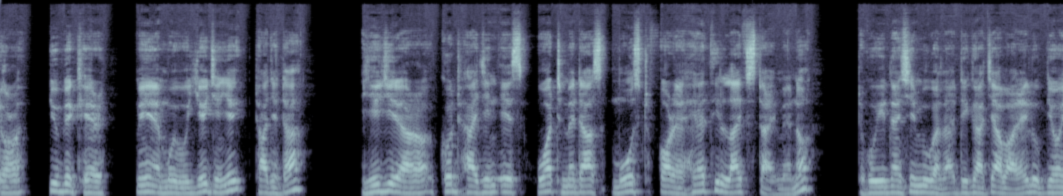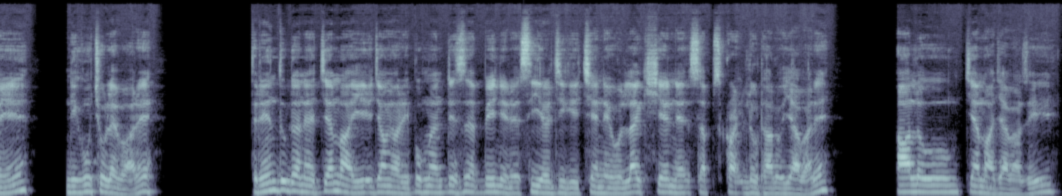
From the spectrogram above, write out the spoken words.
your pubic hair မင်းအမွေးကိုရိတ်ချင်ရိတ်ထားချင်တာအရေးကြီးတာတော့ good hygiene is what matters most for a healthy lifestyle မယ်နော် တကူရီတန်ရှင်းမှုကသာအဓိကကြပါတယ်လို့ပြောရင်ညီကုန်းချုပ်လိုက်ပါတယ်သတင်းသုတနဲ့ကျမ်းမာရေးအကြောင်းအရာတွေပုံမှန်တင်ဆက်ပေးနေတဲ့ CLGK channel ကို like share နဲ့ subscribe လုပ်ထားလို့ရပါတယ်အားလုံးကျမ်းမာကြပါစေ။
